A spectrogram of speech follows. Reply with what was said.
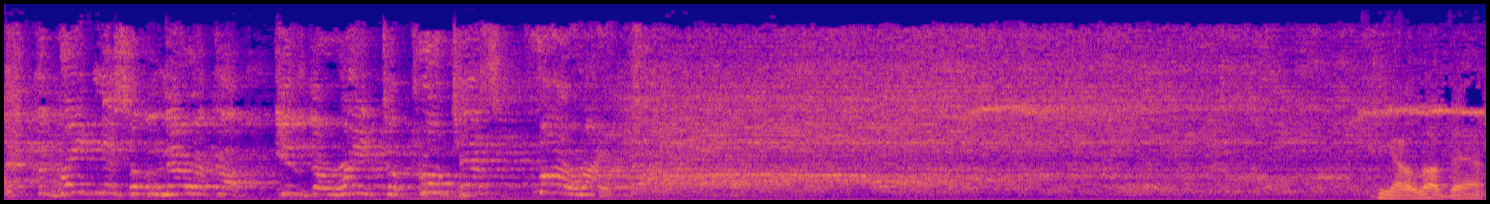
that the greatness of America is the right to protest far right. You gotta love that.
